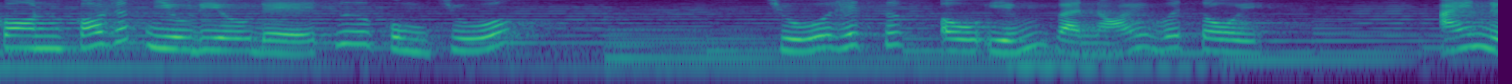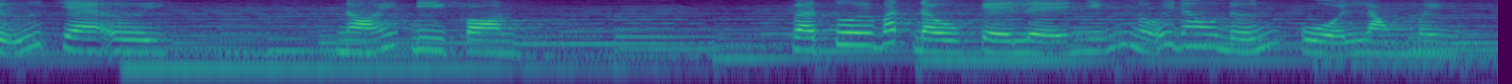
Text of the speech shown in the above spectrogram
con có rất nhiều điều để thưa cùng Chúa. Chúa hết sức âu yếm và nói với tôi Ái nữ cha ơi, nói đi con. Và tôi bắt đầu kể lệ những nỗi đau đớn của lòng mình.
